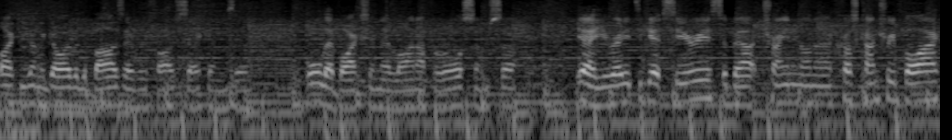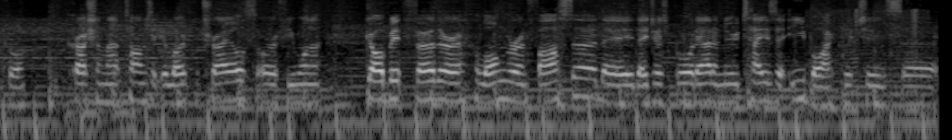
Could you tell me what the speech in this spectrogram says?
like you're going to go over the bars every five seconds. Uh, all their bikes in their lineup are awesome. So, yeah, you're ready to get serious about training on a cross country bike or crushing lap times at your local trails, or if you want to go a bit further, longer and faster, they, they just brought out a new Tazer e-bike, which is, uh,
